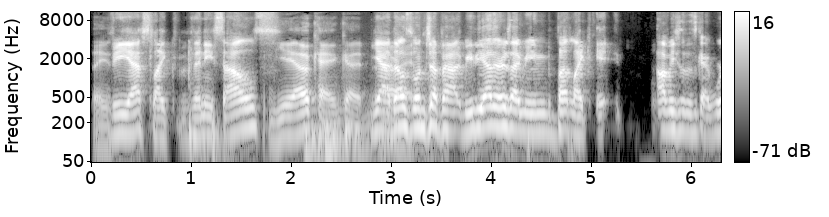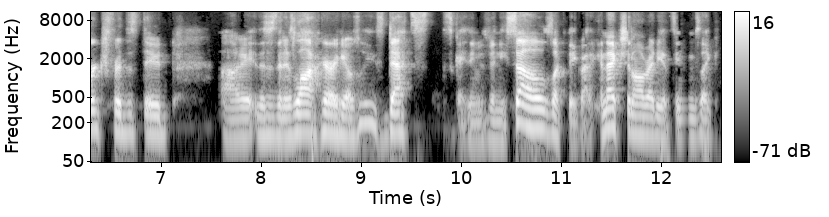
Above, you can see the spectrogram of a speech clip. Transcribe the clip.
They, VS like Vinny sells. yeah. Okay. Good. Yeah, All those right. ones jump out at me. The others, I mean, but like, it, obviously, this guy works for this dude. Uh, this is in his locker. He also leaves debts. This guy's name is Vinny Sells. Like, they've got a connection already. It seems like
